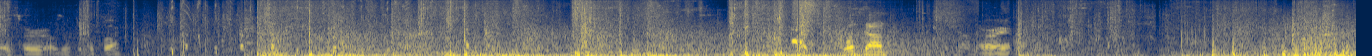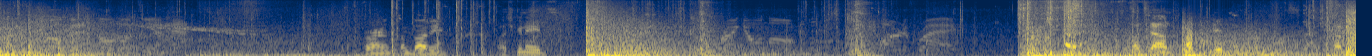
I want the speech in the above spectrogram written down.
It was her. I was like, what the fuck? One's down. Alright. Burning somebody. Watch grenades. Frag going long. Firing a frag. One's down. Hits. Cover me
